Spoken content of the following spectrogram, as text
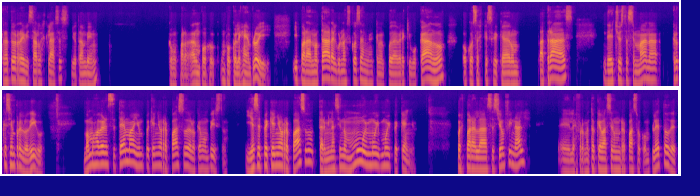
trato de revisar las clases, yo también, como para dar un poco, un poco el ejemplo y, y para anotar algunas cosas en las que me pueda haber equivocado o cosas que se quedaron atrás. De hecho, esta semana, creo que siempre lo digo, vamos a ver este tema y un pequeño repaso de lo que hemos visto. Y ese pequeño repaso termina siendo muy, muy, muy pequeño. Pues para la sesión final, eh, les prometo que va a ser un repaso completo de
